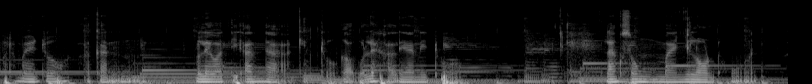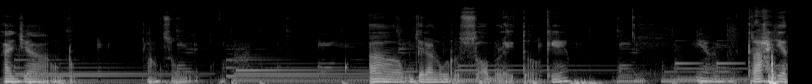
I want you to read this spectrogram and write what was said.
apa namanya itu akan melewati anda gitu nggak boleh kalian itu langsung main nyelonong aja untuk langsung uh, jalan lurus soal boleh itu oke okay? yang terakhir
